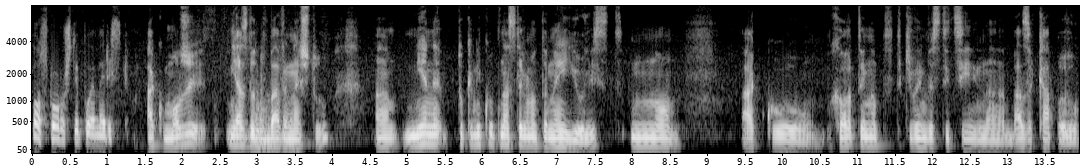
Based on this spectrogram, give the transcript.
по-скоро ще поеме риск. Ако може и аз да добавя нещо, а, ние не, тук никой от нас трената не е юрист, но ако хората имат такива инвестиции на база Капаро,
